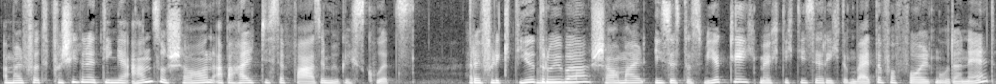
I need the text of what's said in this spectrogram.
einmal verschiedene Dinge anzuschauen, aber halt diese Phase möglichst kurz reflektier mhm. drüber, mhm. schau mal, ist es das wirklich? Möchte ich diese Richtung weiterverfolgen oder nicht?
